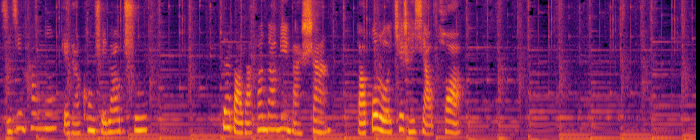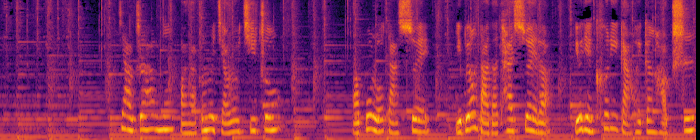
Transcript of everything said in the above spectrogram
洗净后呢，给它控水捞出，再把它放到面板上。把菠萝切成小块，加好之后呢，把它装入绞肉机中，把菠萝打碎，也不用打得太碎了，有点颗粒感会更好吃。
